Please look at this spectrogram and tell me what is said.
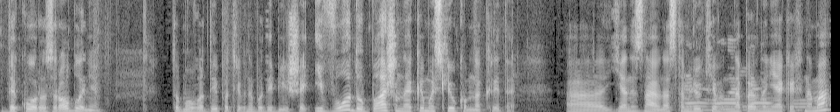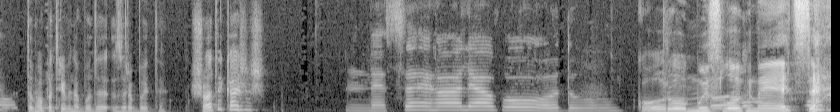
декору зроблені. Тому води потрібно буде більше. І воду бажано якимось люком накрити. Е, я не знаю, у нас там люків, напевно, ніяких нема, тому потрібно буде зробити. Що ти кажеш? Несе Галя воду. Коромисло гнеться.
